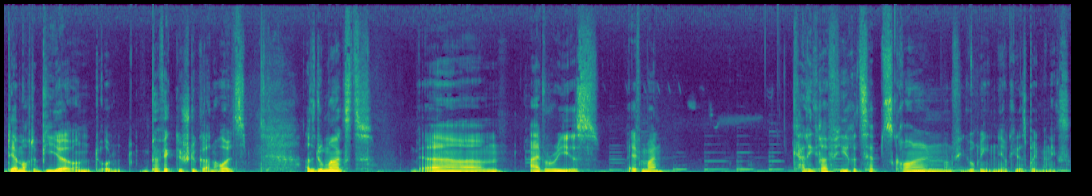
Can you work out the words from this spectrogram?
der mochte Bier und, und perfekte Stücke an Holz. Also du magst ähm, Ivory ist Elfenbein? Kalligrafie, Rezept, Scrollen und Figurinen. Nee, okay, das bringt mir nichts.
